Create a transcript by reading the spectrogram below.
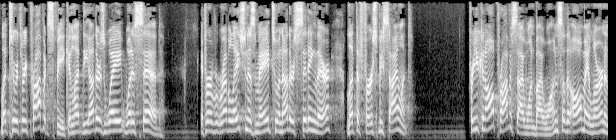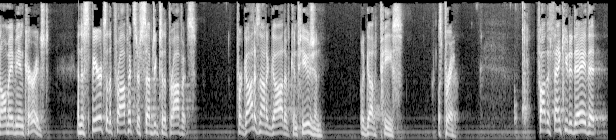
Let two or three prophets speak, and let the others weigh what is said. If a revelation is made to another sitting there, let the first be silent. For you can all prophesy one by one, so that all may learn and all may be encouraged. And the spirits of the prophets are subject to the prophets. For God is not a God of confusion, but a God of peace. Let's pray. Father, thank you today that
